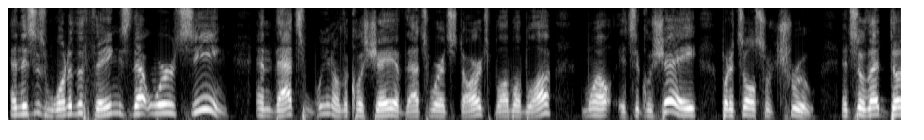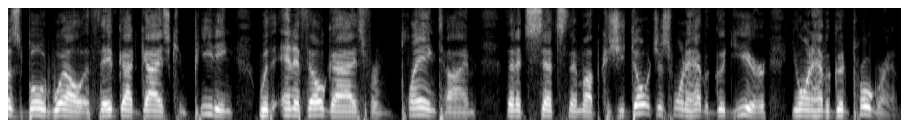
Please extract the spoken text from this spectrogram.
And this is one of the things that we're seeing. And that's, you know, the cliche of that's where it starts, blah, blah, blah. Well, it's a cliche, but it's also true. And so that does bode well if they've got guys competing with NFL guys for playing time, that it sets them up. Because you don't just want to have a good year, you want to have a good program.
